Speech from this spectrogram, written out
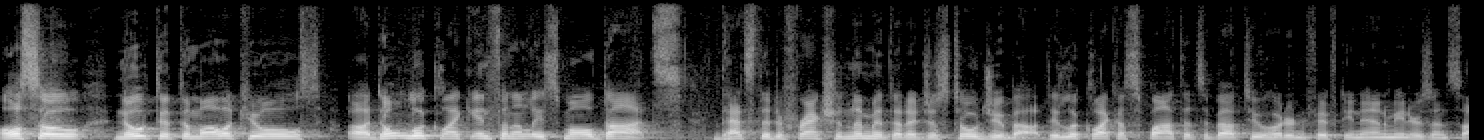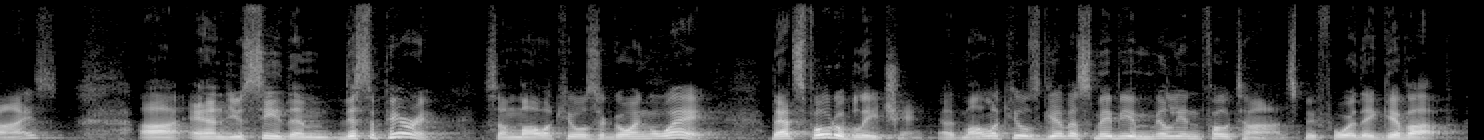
Also, note that the molecules uh, don't look like infinitely small dots. That's the diffraction limit that I just told you about. They look like a spot that's about 250 nanometers in size, and you see them disappearing. Some molecules are going away. That's photobleaching. Uh, molecules give us maybe a million photons before they give up.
